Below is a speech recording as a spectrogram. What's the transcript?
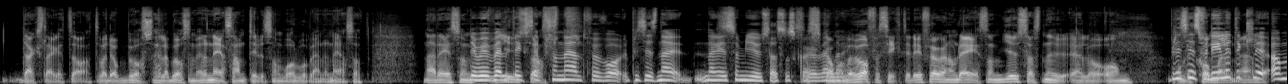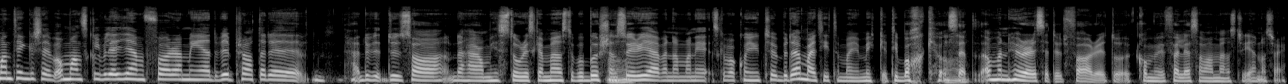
dagsläget. Då, att det var då börs, hela börsen vände ner samtidigt som Volvo vände ner. Så att när det är som Det var väldigt ljusast, exceptionellt för vår, precis när, när det är som ljusast så ska så ska man väl vara försiktig. Det är frågan om det är som ljusast nu eller om Precis, för om det är lite en- klu- om man tänker sig, om man skulle vilja jämföra med, vi pratade, du, du sa det här om historiska mönster på börsen, Mm. så är det ju även när man är, ska vara konjunkturbedömare tittar man ju mycket tillbaka och Mm. sett, ja, men hur har det sett ut förut och kommer vi följa samma mönster igen och så här.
